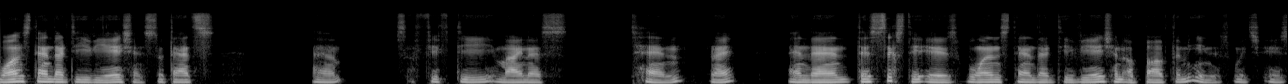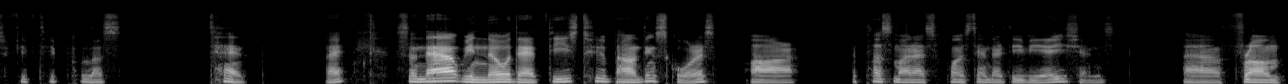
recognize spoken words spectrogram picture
one standard deviation. So that's um, so 50 minus 10, right? And then this 60 is one standard deviation above the mean, which is 50 plus 10, right? So now we know that these two bounding scores are the plus minus one standard deviations uh, from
